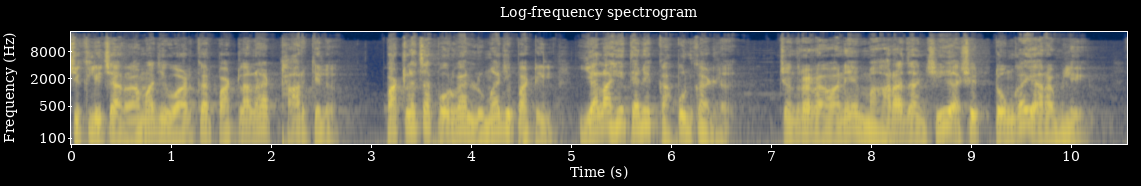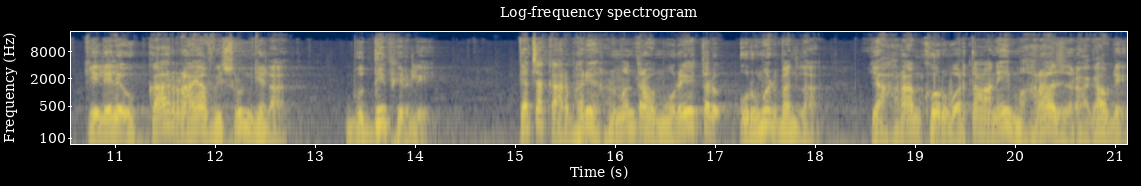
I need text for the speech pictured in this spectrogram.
चिखलीच्या रामाजी वाडकर पाटलाला ठार केलं. पाटलाचा पोरगा लुमाजी पाटील यालाही त्याने कापून काढलं. चंद्ररावाने महाराजांची अशी टोंगाई आरंभली. केलेले उपकार राया विसरून गेला. बुद्धी फिरली. त्याचा कारभारी हनुमंतराव मोरे तर उर्मट बनला. या हरामखोर वर्तमाने महाराज रागावले.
